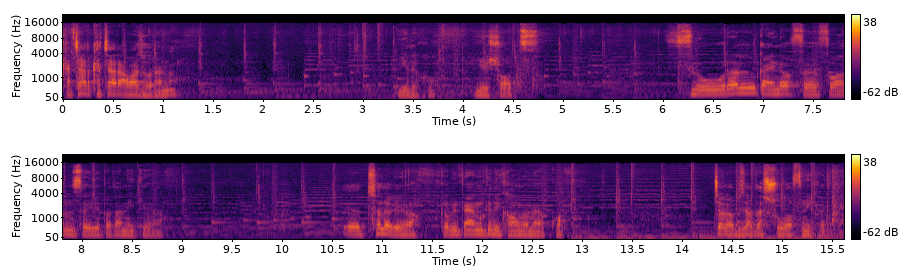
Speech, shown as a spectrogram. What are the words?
खचार खचार आवाज़ हो रहा है ना? ये देखो ये shorts floral kind of ferns है ये, पता नहीं क्या है। अच्छा लगेगा। कभी पहन के दिखाऊँगा मैं आपको। चलो, अब ज़्यादा शो ऑफ़ नहीं करते।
